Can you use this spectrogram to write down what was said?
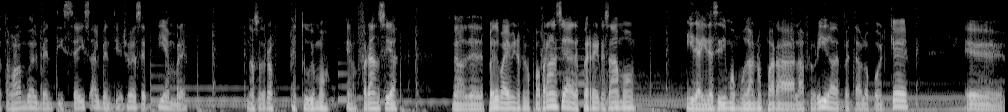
estamos hablando del 26 al 28 de septiembre. Nosotros estuvimos en Francia. después de Miami nos fuimos para Francia, después regresamos y de ahí decidimos mudarnos para la Florida. Después te hablo por qué. Eh,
